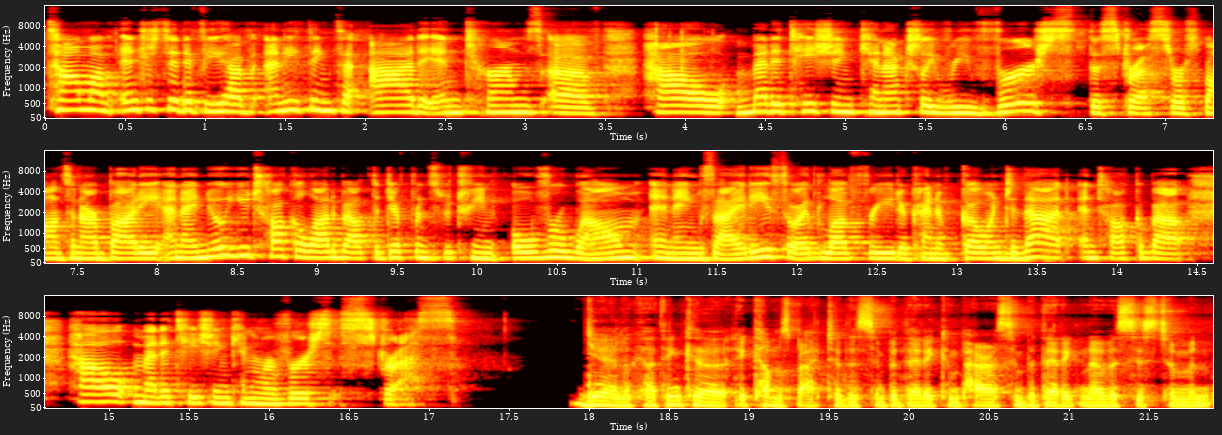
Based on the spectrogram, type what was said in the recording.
Tom, I'm interested if you have anything to add in terms of how meditation can actually reverse the stress response in our body. And I know you talk a lot about the difference between overwhelm and anxiety. So I'd love for you to kind of go into that and talk about how meditation can reverse stress. Yeah, look, I think uh, it comes back to the sympathetic and parasympathetic nervous system and,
